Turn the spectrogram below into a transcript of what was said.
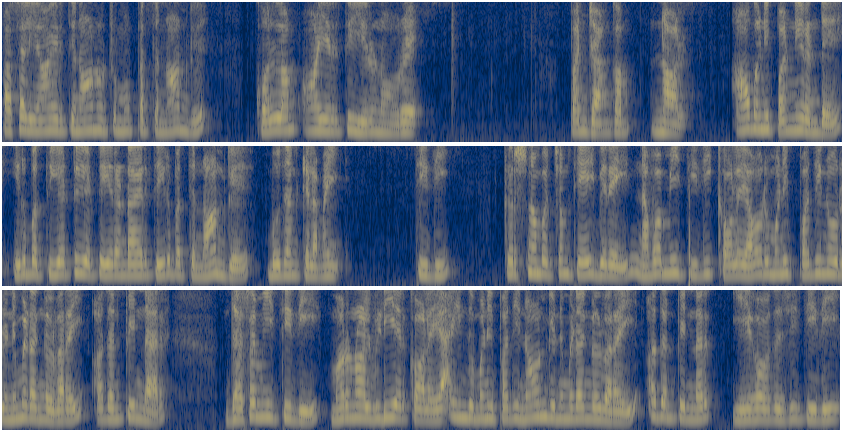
பசலி ஆயிரத்தி நானூற்று முப்பத்து நான்கு. கொல்லம் ஆயிரத்தி இருநூறு. பஞ்சாங்கம் நாள். ஆவணி பன்னிரண்டு இருபத்தி எட்டு எட்டு இரண்டாயிரத்தி இருபத்தி நான்கு புதன்கிழமை. திதி. கிருஷ்ணபட்சம் தேய்பிரை நவமி திதி காலை ஆறு மணி பதினோரு நிமிடங்கள் வரை. அதன் பின்னர் தசமி திதி மறுநாள் விடியற் காலை ஐந்து மணி பதினான்கு நிமிடங்கள் வரை. அதன் பின்னர் ஏகாதசி திதி.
